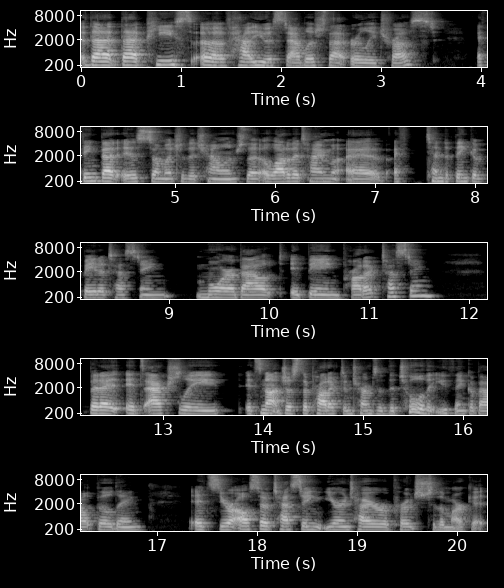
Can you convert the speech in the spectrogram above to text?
that that piece of how you establish that early trust i think that is so much of the challenge that a lot of the time uh, i tend to think of beta testing more about it being product testing but I, it's actually it's not just the product in terms of the tool that you think about building it's you're also testing your entire approach to the market.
